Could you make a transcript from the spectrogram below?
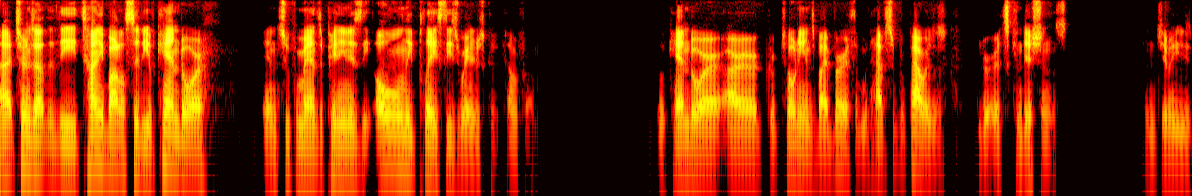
Uh, it turns out that the tiny bottle city of Kandor, in Superman's opinion, is the only place these raiders could have come from. People Kandor are Kryptonians by birth and would have superpowers under Earth's conditions. And Jimmy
